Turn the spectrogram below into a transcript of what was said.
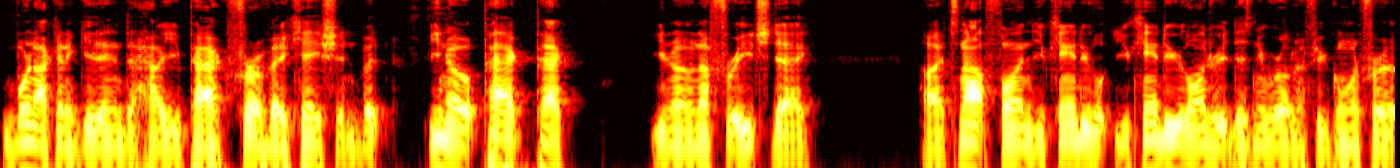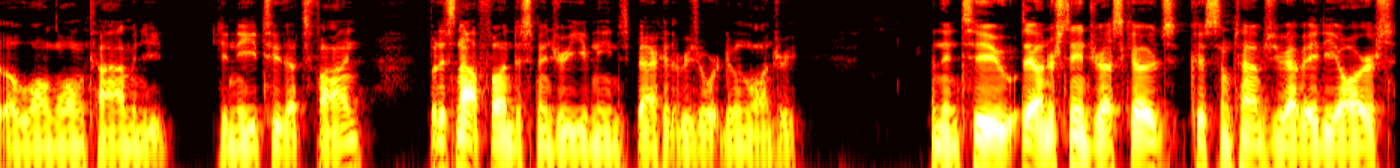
we're not going to get into how you pack for a vacation, but you know, pack pack, you know, enough for each day. Uh, it's not fun. You can do you can do your laundry at Disney World, and if you're going for a long, long time and you you need to, that's fine. But it's not fun to spend your evenings back at the resort doing laundry. And then two, they understand dress codes because sometimes you have ADRs,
